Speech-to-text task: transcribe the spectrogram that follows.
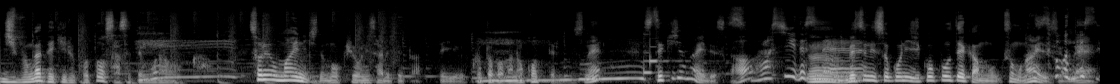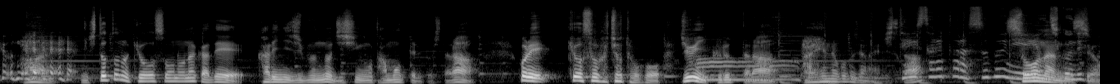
自分ができることをさせてもらおうか。それを毎日の目標にされてたっていう言葉が残ってるんですね。素敵じゃないですか？素晴らしいですね、うん、別にそこに自己肯定感もクソもないですよね。よねはい、人との競争の中で仮に自分の自信を保ってるとしたら、これ競争がちょっとこう順位狂ったら大変なことじゃないですか？否定されたらすぐにそうなんですよ。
